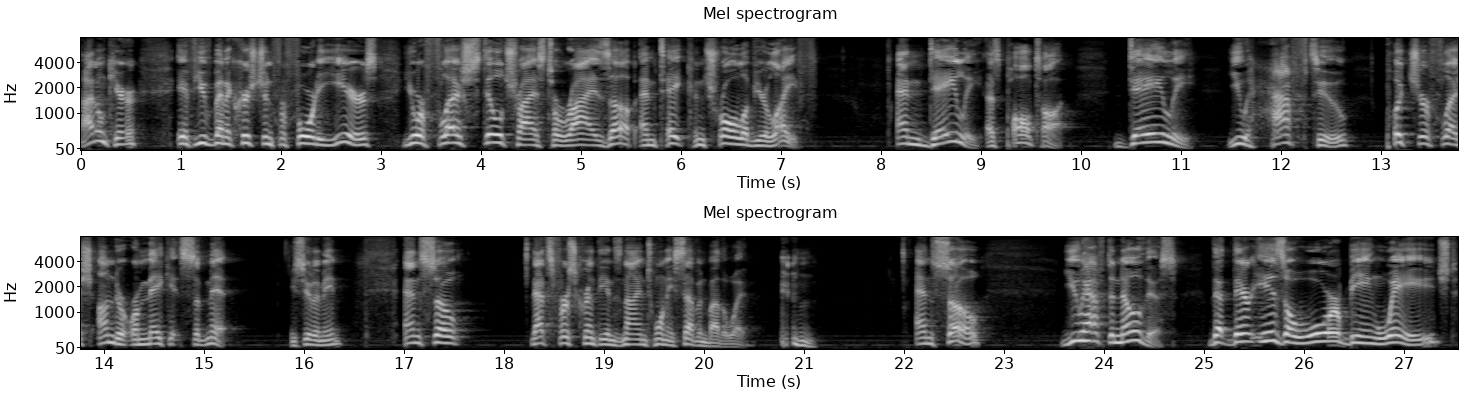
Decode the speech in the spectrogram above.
I don't care if you've been a Christian for 40 years, your flesh still tries to rise up and take control of your life. And daily, as Paul taught, daily you have to put your flesh under or make it submit. You see what I mean? And so that's 1 Corinthians 9 27, by the way. and so you have to know this that there is a war being waged.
